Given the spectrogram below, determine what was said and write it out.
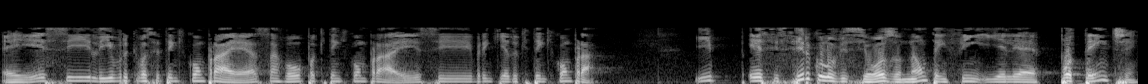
é esse livro que você tem que comprar, é essa roupa que tem que comprar, é esse brinquedo que tem que comprar. E esse círculo vicioso não tem fim e ele é potente,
